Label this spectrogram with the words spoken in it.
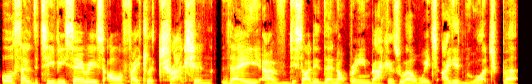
Also, the TV series of Fatal Attraction, they have decided they're not bringing back as well, which I didn't watch. But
